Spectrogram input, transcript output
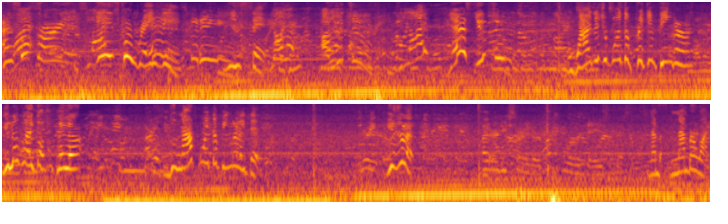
I'm so sorry. He's crazy. He's sick. On YouTube. Live? Yes, YouTube. Why did you point the freaking finger? You look like a. Do not point the finger like this. You just like. already started our four days of this. Number number one.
